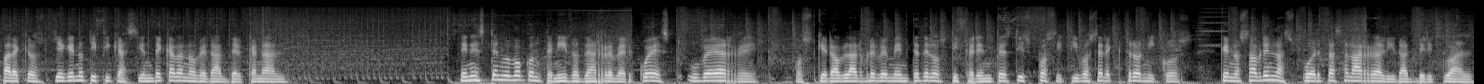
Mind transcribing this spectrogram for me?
para que os llegue notificación de cada novedad del canal. En este nuevo contenido de ReverQuest VR os quiero hablar brevemente de los diferentes dispositivos electrónicos que nos abren las puertas a la realidad virtual.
